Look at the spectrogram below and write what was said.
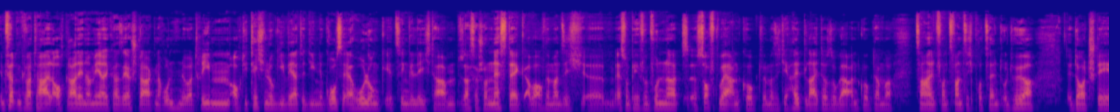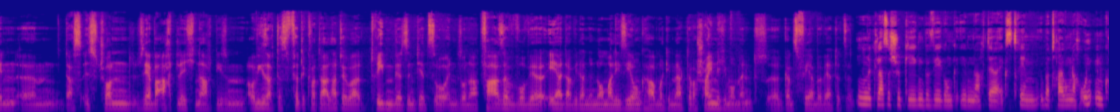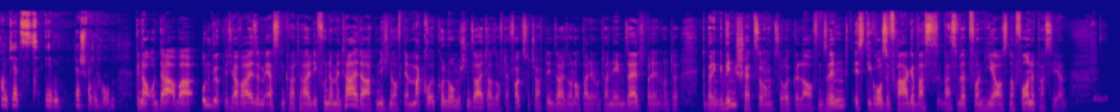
im vierten Quartal auch gerade in Amerika sehr stark nach unten übertrieben. Auch die Technologiewerte, die eine große Erholung jetzt hingelegt haben. Du sagst ja schon Nasdaq, aber auch wenn man sich äh, S&P 500 äh, Software anguckt, wenn man sich die Halbleiter sogar anguckt, haben wir Zahlen von 20 Prozent und höher dort stehen. Ähm, das ist schon sehr beachtlich nach diesem, aber wie gesagt, das vierte Quartal hatte übertrieben. Wir sind jetzt so in so einer Phase, wo wir eher da wieder eine Normalisierung haben und die Märkte wahrscheinlich im Moment äh, ganz fair bewertet sind. Eine klassische Gegenbewegung eben nach der extremen Übertreibung nach unten kommt jetzt eben der Schwenk nach oben. Genau, und da aber unglücklicherweise im ersten Quartal die Fundamentaldaten nicht nur auf der makroökonomischen Seite, also auf der volkswirtschaftlichen Seite, sondern auch bei den Unternehmen selbst, bei den, unter, bei den Gewinnschätzungen zurückgelaufen sind, ist die große Frage, was, was wird von hier aus nach vorne passieren?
